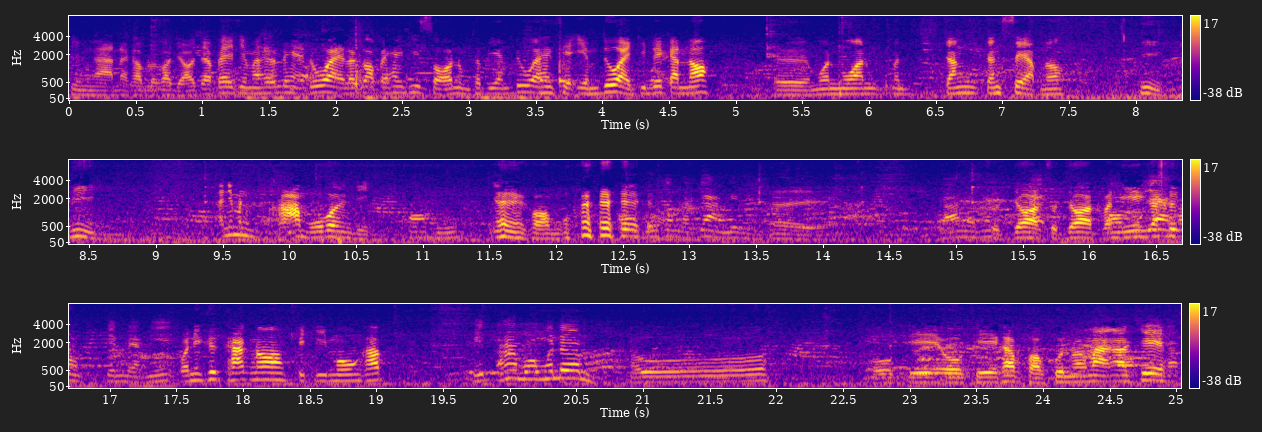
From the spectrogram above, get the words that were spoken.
ที่ให้ทีมงานนะครับแล้วก็เดี๋ยวจะไปให้ทีมงานเทเลแห่ด้วย แล้วก็ไปให้พี่สอนหนุ่มทะเบียนด้วยให้เสียเอ็มด้วยกินด้วยกันเนาะเออมวนมวนๆมันจังจังแสบเนาะนี่นี่อันนี้มันขาหมูป่ะจริงคอหมูๆเออคอหมูคอหมูสำหรับย่างนี่เออร้านอะไรนะสุดยอดสุดยอดวันนี้คอหมูก็ย่างคือต้องเป็นแบบนี้วันนี้คึกคักเนาะปิดกี่โมงครับปิดห้าโมงเหมือนเดิมโอ้โอเคโอเคครับขอบคุณมากๆโอเคครับ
